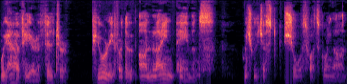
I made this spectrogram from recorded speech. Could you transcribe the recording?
We have here a filter purely for the online payments, which will just show us what's going on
